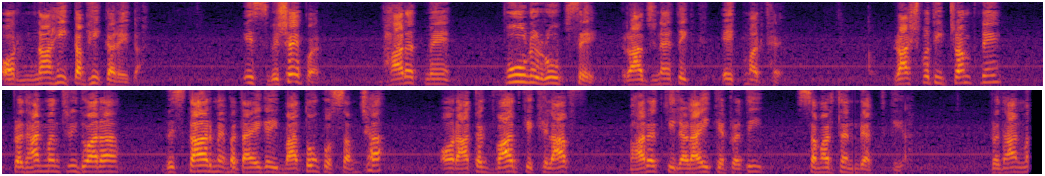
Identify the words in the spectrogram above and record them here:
और न ही कभी करेगा। इस विषय पर भारत में पूर्ण रूप से राजनीतिक एकमत है। राष्ट्रपति ट्रंप ने प्रधानमंत्री द्वारा विस्तार में बताई गई बातों को समझा और आतंकवाद के खिलाफ भारत की लड़ाई के प्रति समर्थन व्यक्त किया प्रधानमंत्री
